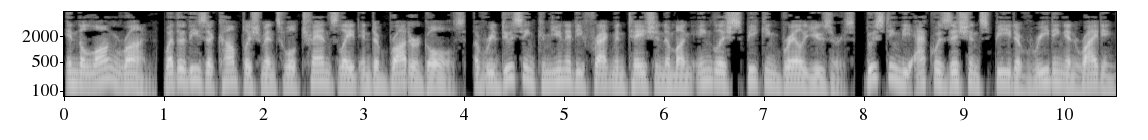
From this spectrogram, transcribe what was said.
In the long run, whether these accomplishments will translate into broader goals, of reducing community fragmentation among English-speaking Braille users, boosting the acquisition speed of reading and writing,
